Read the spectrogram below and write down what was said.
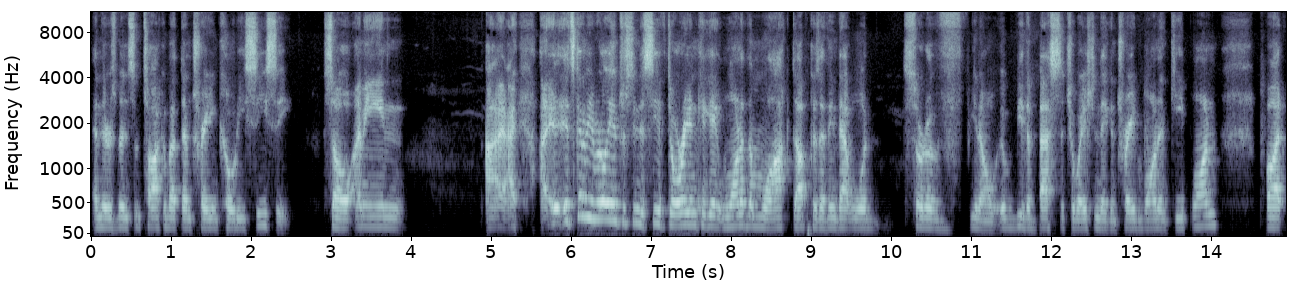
and there's been some talk about them trading Cody Ceci. So I mean, I, I, I it's going to be really interesting to see if Dorion can get one of them locked up because I think that would sort of you know it would be the best situation. They can trade one and keep one, but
